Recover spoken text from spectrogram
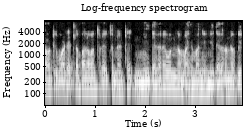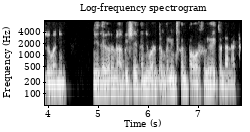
కాబట్టి వాడు ఎట్లా బలవంతుడవుతుందంటే నీ దగ్గర ఉన్న మహిమని నీ దగ్గర ఉన్న విలువని నీ దగ్గర ఉన్న అభిషేకాన్ని వాడు దొంగలించుకొని పవర్ఫుల్గా అవుతుంది అన్నట్టు.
